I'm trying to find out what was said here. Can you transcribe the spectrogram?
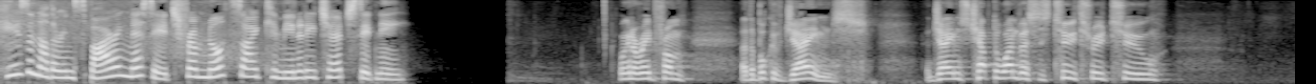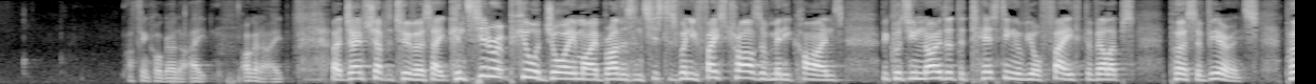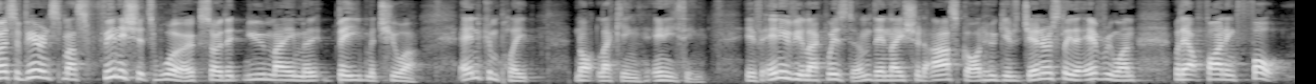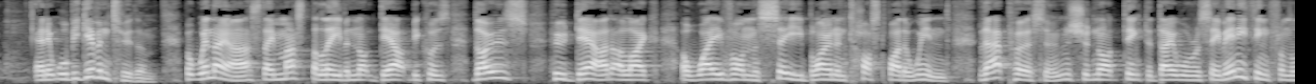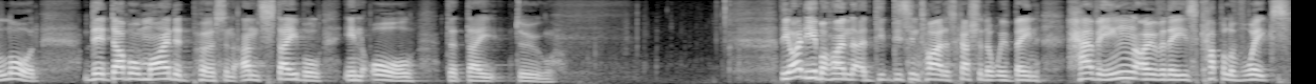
Here's another inspiring message from Northside Community Church, Sydney. We're going to read from uh, the book of James. James chapter 1, verses 2 through to. I think I'll go to 8. I'll go to 8. Uh, James chapter 2, verse 8. Consider it pure joy, my brothers and sisters, when you face trials of many kinds, because you know that the testing of your faith develops perseverance. Perseverance must finish its work so that you may be mature and complete, not lacking anything. If any of you lack wisdom, then they should ask God, who gives generously to everyone without finding fault and it will be given to them. But when they ask, they must believe and not doubt, because those who doubt are like a wave on the sea, blown and tossed by the wind. That person should not think that they will receive anything from the Lord. They're double minded person, unstable in all that they do. The idea behind this entire discussion that we've been having over these couple of weeks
